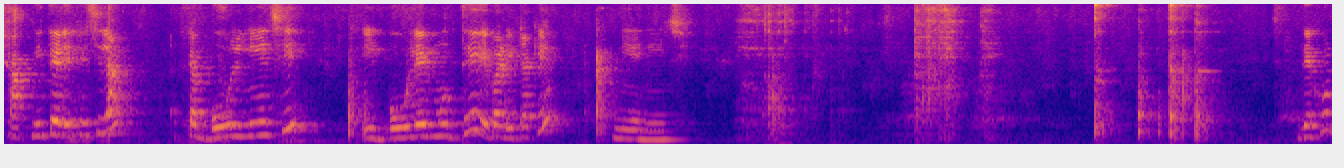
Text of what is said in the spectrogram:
ছাকনিতে রেখেছিলাম, একটা বোল নিয়েছি। এই বোলের মধ্যে এবার এটাকে নিয়ে নিয়েছি। দেখুন,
